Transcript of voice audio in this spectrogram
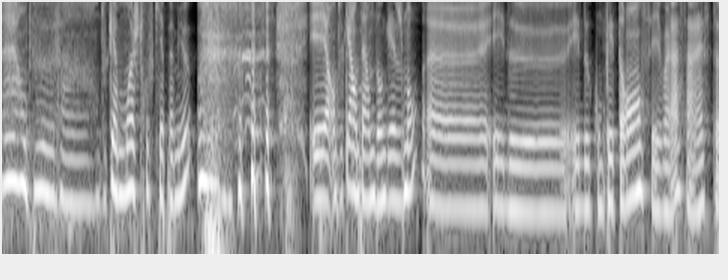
on peut, enfin, en tout cas, moi, je trouve qu'il n'y a pas mieux. et en tout cas, en termes d'engagement euh, et de et de compétences, et voilà, ça reste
